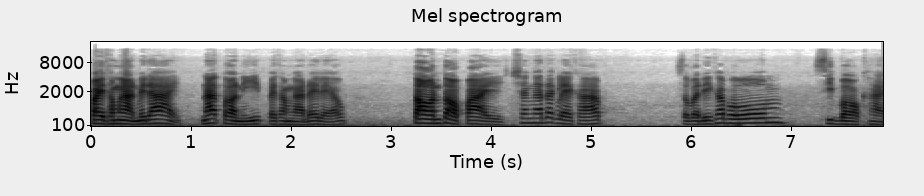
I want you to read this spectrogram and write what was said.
ไปทำงานไม่ได้ ณตอนนี้ไปทำงานได้แล้ว ตอนต่อไปช่างงัดรักแลครับ สวัสดีครับผม สิบอกให้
